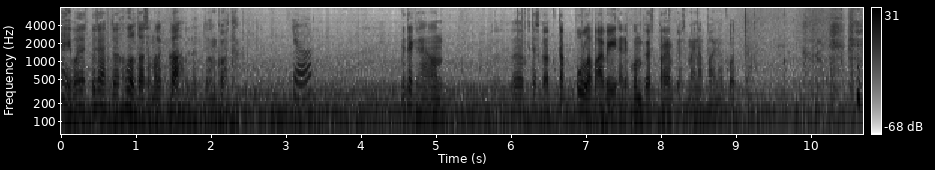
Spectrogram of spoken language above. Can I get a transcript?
Hei, voitaisiin pysähtyä huoltoasemalle kahville tuon kohta. Joo. Mitenköhän on? Ö, Pitäisikö ottaa pulla vai viineri? Kumpi olisi parempi, jos meinaa painaa potteen?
